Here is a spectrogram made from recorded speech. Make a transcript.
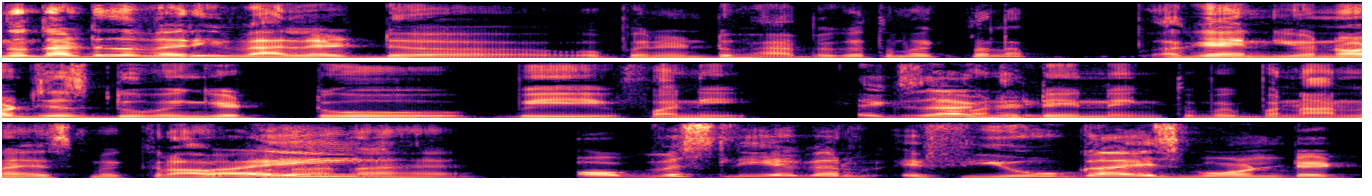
no that is a very valid opinion to have because एक मतलब again you are not just doing it to be funny exactly तुम्हें बनाना है इसमें क्राफ्ट बनाना है। ऑब्वियसली अगर इफ़ यू वांट इट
